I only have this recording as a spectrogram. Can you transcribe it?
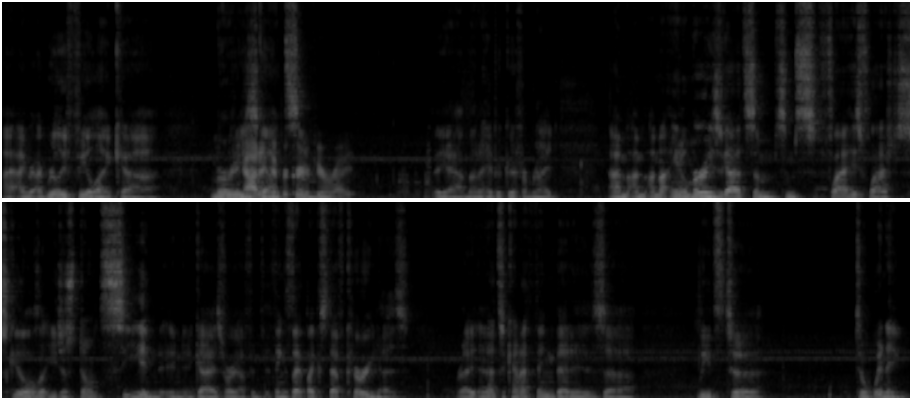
I, I really feel like Murray's not a hypocrite some, if you're right? Yeah, I'm not a hypocrite if I'm right. I'm, I'm, I'm not, you know, Murray's got some some s- fla- he's flashed skills that you just don't see in, in guys very often. Things like like Steph Curry does, right? And that's the kind of thing that is uh, leads to to winning.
